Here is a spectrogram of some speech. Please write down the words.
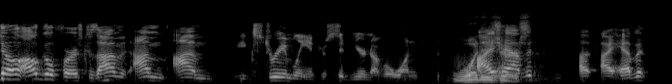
No, I'll go first because I'm I'm I'm extremely interested in your number one. What is I yours? Haven't, I, I haven't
